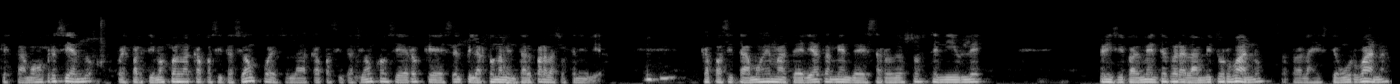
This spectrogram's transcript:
que estamos ofreciendo, pues partimos con la capacitación, pues la capacitación considero que es el pilar fundamental para la sostenibilidad. Capacitamos en materia también de desarrollo sostenible principalmente para el ámbito urbano, o sea, para la gestión urbana.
